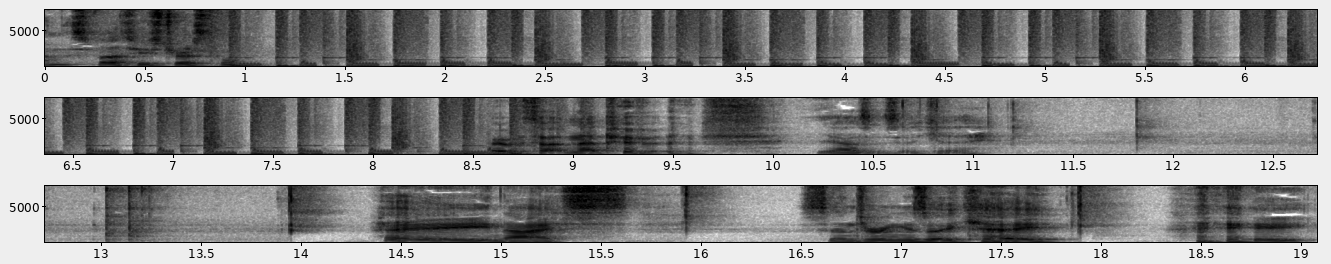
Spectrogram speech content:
Find this far too stressful. Over tighten that pivot. yeah, it's okay. Hey, nice. Centering is okay. Hey,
